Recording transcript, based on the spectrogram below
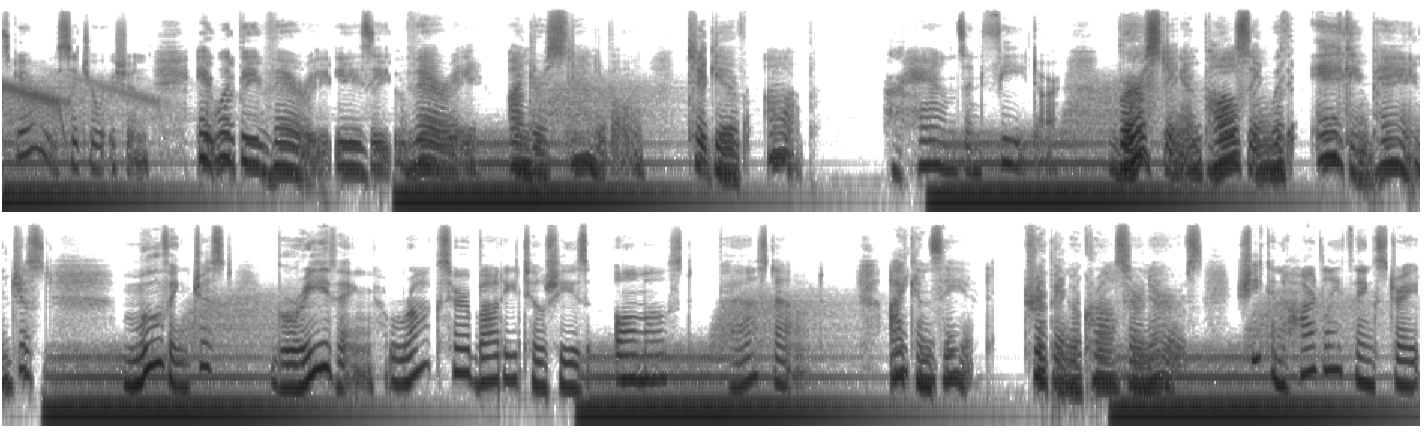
scary situation. It, would be very easy, very understandable to give up. Her hands and feet are bursting and pulsing with aching pain. Just moving, just breathing, rocks her body till she's almost passed out. I can see it tripping across her nerves. She can hardly think straight,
